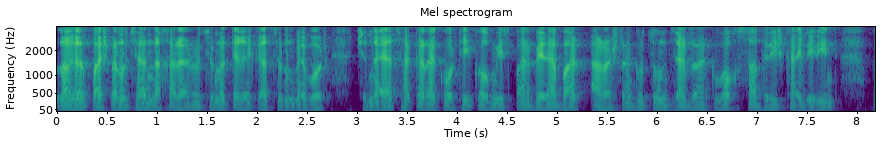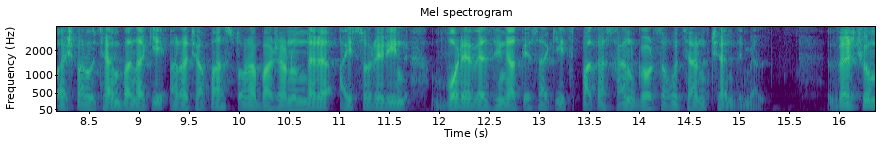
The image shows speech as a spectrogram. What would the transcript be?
ԼՂ պաշտպանության նախարարությունը տեղեկացնում է, որ չնայած հակառակորդի կողմից բարբերաբար առաջնագծում ձեռնարկվող սադրիչ քայլերին, պաշտպանության բանակի առաջապահ ստորաբաժանումները այսօրերին որևէ զինատեսակից պատասխան գործողության չեն դիմել։ Վերջում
